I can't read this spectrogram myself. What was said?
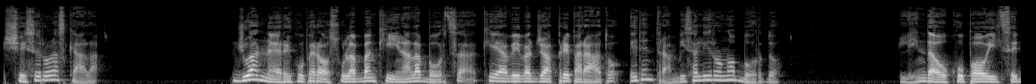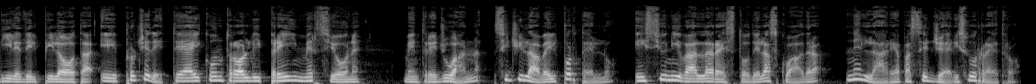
Scesero la scala. Juan recuperò sulla banchina la borsa che aveva già preparato ed entrambi salirono a bordo. Linda occupò il sedile del pilota e procedette ai controlli pre-immersione, mentre Juan sigillava il portello e si univa al resto della squadra nell'area passeggeri sul retro.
